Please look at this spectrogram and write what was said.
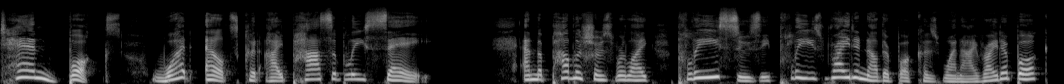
10 books, what else could I possibly say and the publishers were like, please, Suze, please write another book. Because when I write a book,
